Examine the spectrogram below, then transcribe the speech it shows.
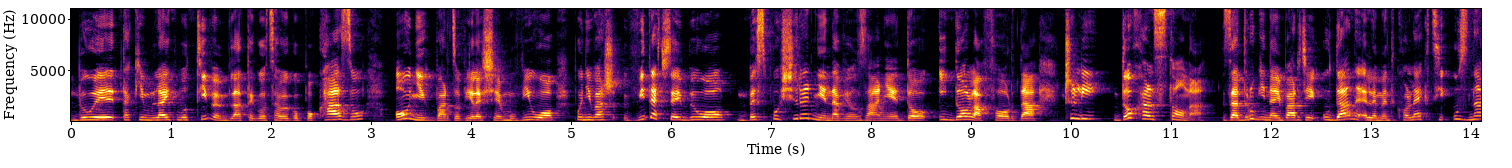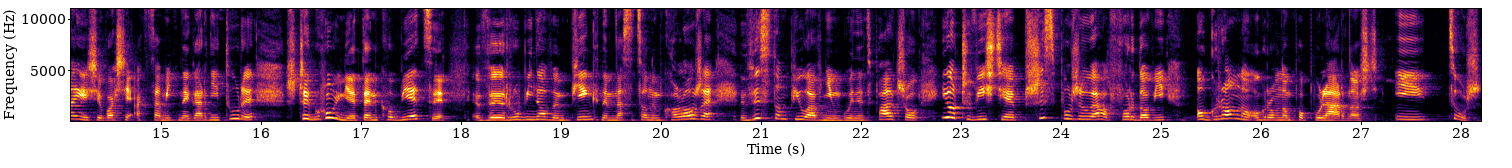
były takim leitmotivem dla tego całego pokazu. O nich bardzo wiele się mówiło, ponieważ widać tutaj było bezpośrednie nawiązanie do idola Forda, czyli do Halstona. Za drugi najbardziej udany element kolekcji uznaje się właśnie aksamitne garnitury, szczególnie ten kobiecy w rubinowym, pięknym, nasyconym kolorze. Wystąpiła w nim Gwyneth Paltrow i oczywiście przysporzyła Fordowi ogromną, ogromną popularność. I cóż,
